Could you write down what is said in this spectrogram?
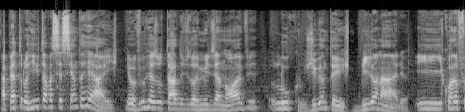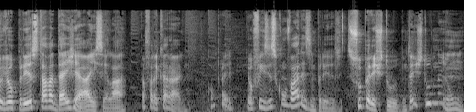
A PetroRio estava 60 reais. Eu vi o resultado de 2019, lucro gigantesco, bilionário. E quando eu fui ver o preço, estava 10 reais, sei lá. Eu falei, caralho, comprei. Eu fiz isso com várias empresas. Super estudo, não tem estudo nenhum.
